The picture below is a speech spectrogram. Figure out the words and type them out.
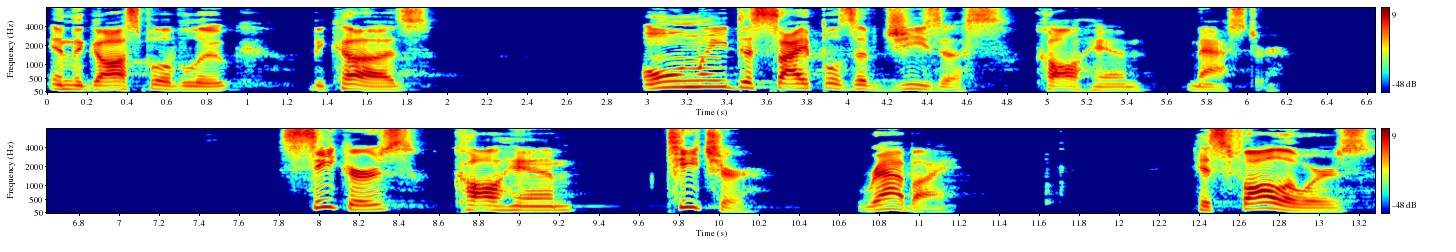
in the Gospel of Luke because only disciples of Jesus call him Master. Seekers call him Teacher, Rabbi. His followers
